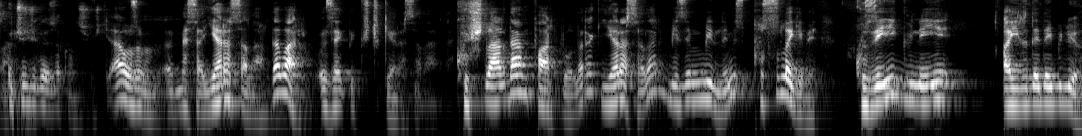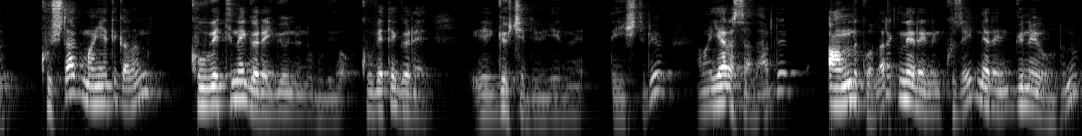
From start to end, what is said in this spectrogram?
Falan. Üçüncü gözle konuşmuştuk. Ya o zaman e, mesela yarasalarda var. Özellikle küçük yarasalarda. Kuşlardan farklı olarak yarasalar bizim bildiğimiz pusula gibi. Kuzeyi güneyi ayırt edebiliyor. Kuşlar manyetik alanın kuvvetine göre yönünü buluyor. Kuvvete göre e, göç ediyor, yerini değiştiriyor. Ama yarasalarda anlık olarak nerenin kuzey, nerenin güney olduğunu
